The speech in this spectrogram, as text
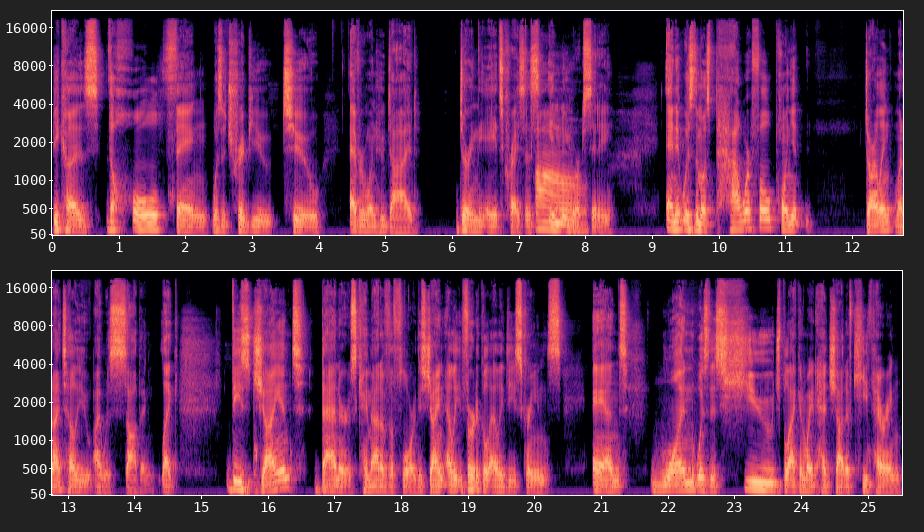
because the whole thing was a tribute to everyone who died during the AIDS crisis in New Oh. York City. And it was the most powerful, poignant darling, when I tell you I was sobbing. Like these giant banners came out of the floor, these giant LED, vertical LED screens, and one was this huge black and white headshot of Keith Haring,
